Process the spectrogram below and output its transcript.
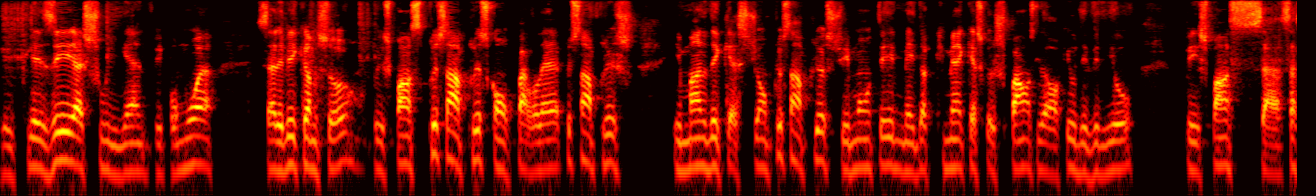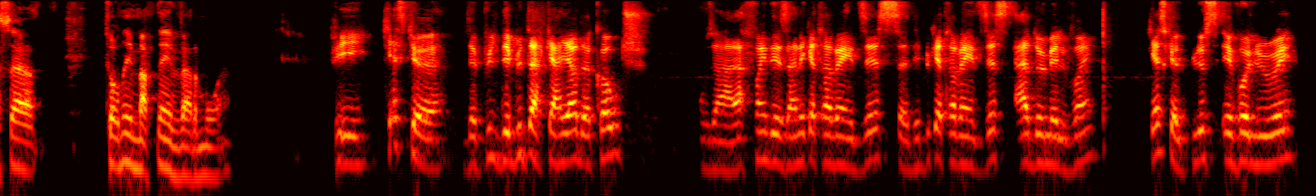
J'ai plaisir à Shawinigan. Puis pour moi, ça arrivé comme ça. Puis je pense plus en plus qu'on parlait, plus en plus il me demandait des questions, plus en plus j'ai monté mes documents, qu'est-ce que je pense, le hockey ou des vidéos. Puis je pense que ça, ça, tourné Martin vers moi. Puis qu'est-ce que, depuis le début de ta carrière de coach, à la fin des années 90, début 90 à 2020, qu'est-ce qui a le plus évolué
